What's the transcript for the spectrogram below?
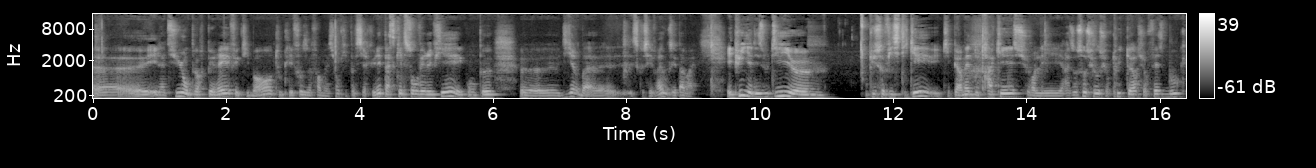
et là-dessus, on peut repérer effectivement toutes les fausses informations qui peuvent circuler parce qu'elles sont vérifiées et qu'on peut dire bah, est-ce que c'est vrai ou c'est pas vrai. Et puis, il y a des outils plus sophistiqués qui permettent de traquer sur les réseaux sociaux, sur Twitter, sur Facebook,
